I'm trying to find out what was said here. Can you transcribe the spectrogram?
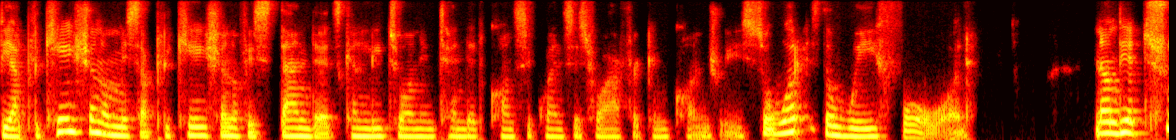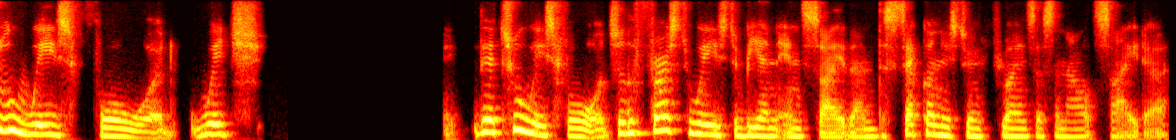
the application or misapplication of its standards can lead to unintended consequences for African countries. So, what is the way forward? Now, there are two ways forward, which there are two ways forward. So, the first way is to be an insider, and the second is to influence as an outsider.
